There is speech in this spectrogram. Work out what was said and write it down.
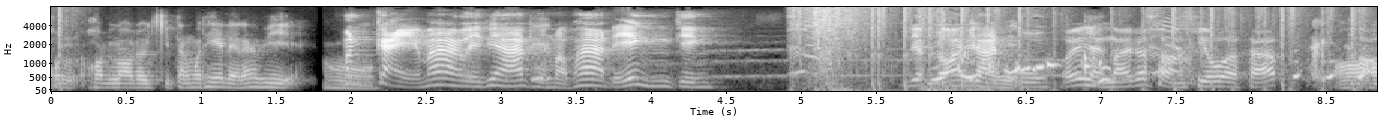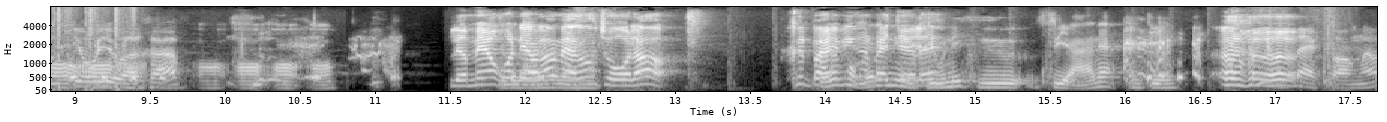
คนคนรอโดนคิดทั้งประเทศเลยนะพี่โอ้มันไก่มากเลยพี่อาร์ตผมมาพลาดเองจริงๆเรียบร้อยพี่อาร์ตกูเฮ้ยอย่างน้อยก็สองคิวอะครับสองคิวอยู่อะครับอ๋ออ๋ออ๋ออ๋อเหลือแมวคนเดียวแล้วแมวต้องโชว์แล้ว ขึ้นไปแล้ววิ่งผมขึ้นไปม่ด้เจอเลยคิวนี่คือเสียเนี่ยจริงเออแตกสองแล้ว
